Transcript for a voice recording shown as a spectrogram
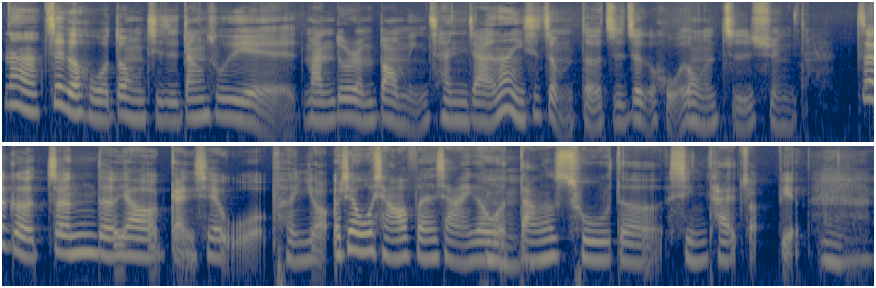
那这个活动其实当初也蛮多人报名参加，那你是怎么得知这个活动的资讯的？这个真的要感谢我朋友，而且我想要分享一个我当初的心态转变。嗯，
